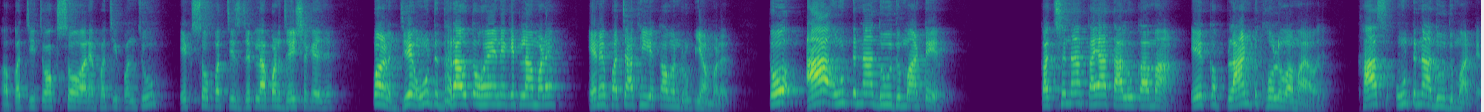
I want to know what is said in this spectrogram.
અ, પચી ચોકસો અને પચી પંચું એકસો પચીસ જેટલા પણ જઈ શકે છે. પણ જે ઊંટ ધરાવતો હોય એને કેટલા મળે? એને પચાસથી એકાવન રૂપિયા મળે. તો આ ઊંટના દૂધ માટે કચ્છના કયા તાલુકામાં એક પ્લાન્ટ ખોલવામાં આવ્યો છે, ખાસ ઊંટના દૂધ માટે.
